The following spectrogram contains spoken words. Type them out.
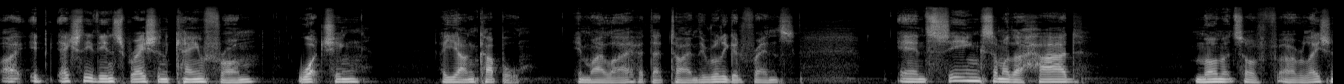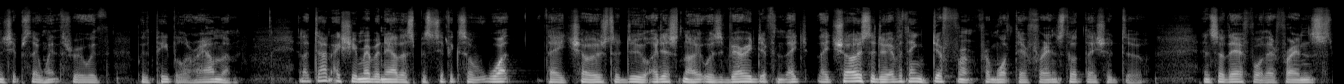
I, it actually the inspiration came from watching a young couple in my life at that time. They're really good friends, and seeing some of the hard moments of uh, relationships they went through with with people around them. And I don't actually remember now the specifics of what they chose to do. I just know it was very different. They they chose to do everything different from what their friends thought they should do, and so therefore their friends,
